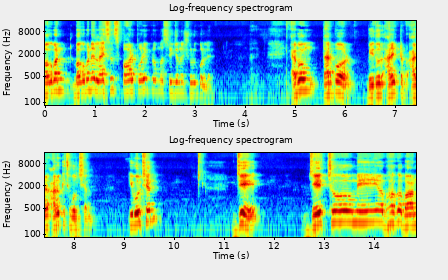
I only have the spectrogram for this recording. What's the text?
ভগবান, ভগবানের লাইসেন্স পাওয়ার পরেই ব্রহ্মা সৃজনে শুরু করলেন। এবং তারপর বিদুর আরেকটা, আরও আরও কিছু বলছেন। কি বলছেন? যে যে ছ মে ভগবান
